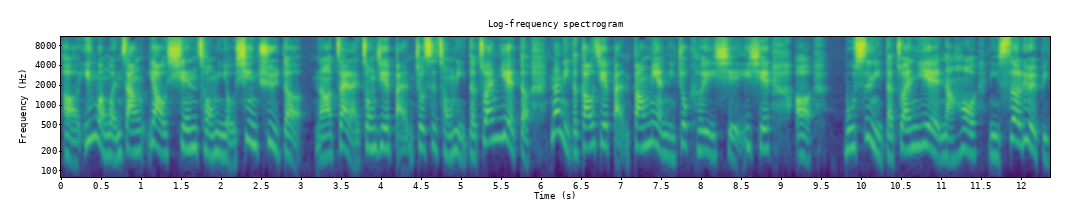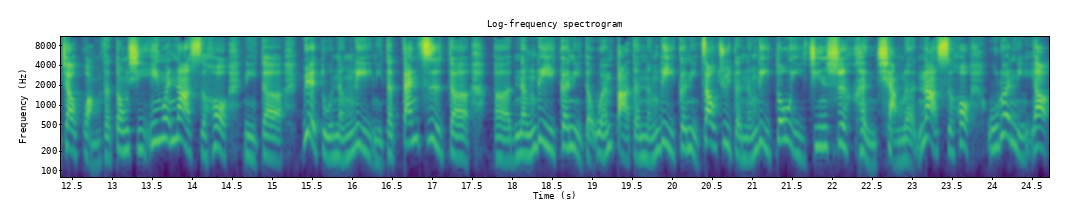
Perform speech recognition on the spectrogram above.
呃英文文章，要先从你有兴趣的，然后再来中阶版，就是从你的专业的。那你的高阶版方面，你就可以写一些呃。不是你的专业，然后你涉略比较广的东西，因为那时候你的阅读能力、你的单字的呃能力、跟你的文法的能力、跟你造句的能力都已经是很强了。那时候无论你要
